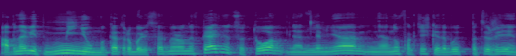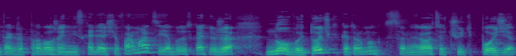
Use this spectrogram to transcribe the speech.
обновит минимум, которые были сформированы в пятницу, то э, для меня, ну фактически это будет подтверждение также продолжения нисходящей формации. Я буду искать уже новые точки, которые могут сформироваться чуть позже.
